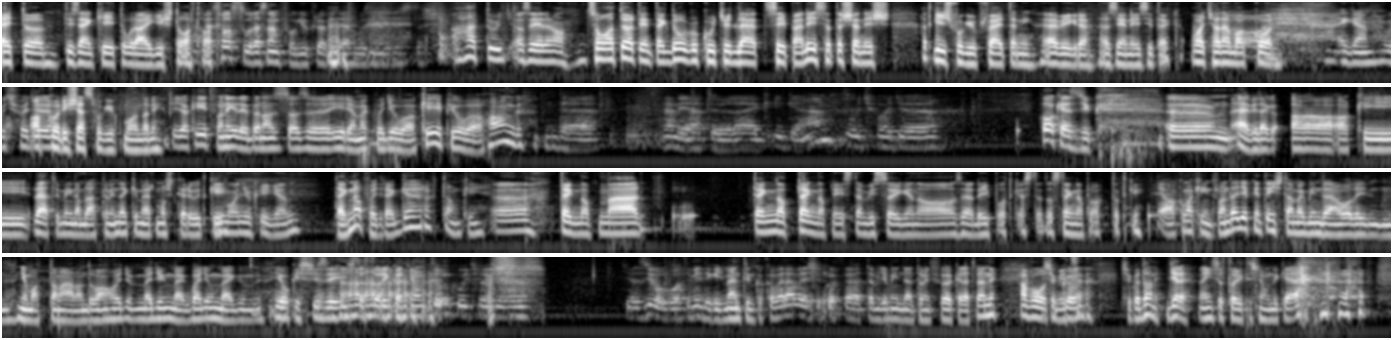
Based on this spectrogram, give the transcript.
1-től 12 óráig is tarthat. Ez hosszú lesz, nem fogjuk rövidre húzni, biztos. Hát úgy azért, na. Szóval történtek dolgok, úgyhogy lehet szépen részletesen, és hát ki is fogjuk fejteni elvégre, ezért nézitek. Vagy ha nem, akkor, Igen, úgyhogy... akkor is ezt fogjuk mondani. Úgyhogy aki itt van élőben, az, az írja meg, hogy jó a kép, jó a hang, de remélhetőleg igen. Úgyhogy hol kezdjük? Ö, elvileg, a, aki lehet, hogy még nem látta mindenki, mert most került ki. Mondjuk igen. Tegnap vagy reggel raktam ki? Ö, tegnap már, tegnap, tegnap néztem vissza igen az erdélyi podcastet, azt tegnap raktad ki. Ja, akkor már kint van. De egyébként Instán meg mindenhol így nyomattam állandóan, hogy megyünk, meg vagyunk, meg jó kis izé, Insta sztorikat nyomtunk, úgyhogy, úgyhogy ez jó volt, hogy mindig így mentünk a kamerával, és akkor felvettem ugye mindent, amit fel kellett venni. Hát volt és mit. akkor, és akkor Dani, gyere, mert Insta sztorit is nyomni kell.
